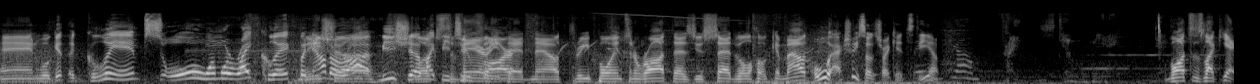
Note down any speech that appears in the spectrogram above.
And we'll get the glimpse. Oh, one more right click, but now the Rot, Misha might be looks too very far. dead now. Three points in Rot, as you said, will hook him out. Oh, actually, Sunstrike hits DM. Watson's like, yeah,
